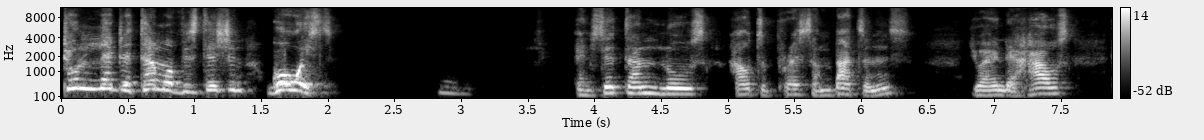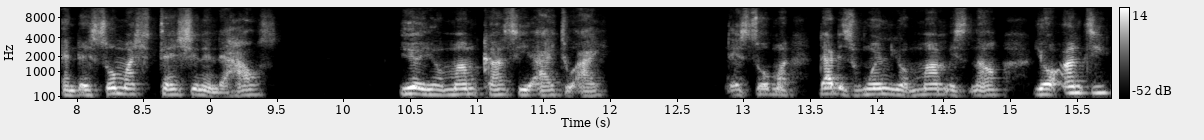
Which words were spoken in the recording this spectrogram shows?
Don't let the time of visitation go waste. Hmm. And Satan knows how to press some buttons. You are in the house and there's so much tension in the house. You and your mom can't see eye to eye. There's so much. That is when your mom is now, your auntie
